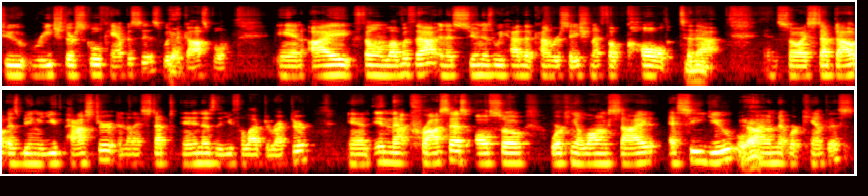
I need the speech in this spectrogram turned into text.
to reach their school campuses with Yeah. the gospel. And I fell in love with that. And as soon as we had that conversation, I felt called to Mhm. that. And so I stepped out as being a youth pastor, and then I stepped in as the Youth Alive director. And in that process, also working alongside SEU, Yeah. Ohio Network Campus,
